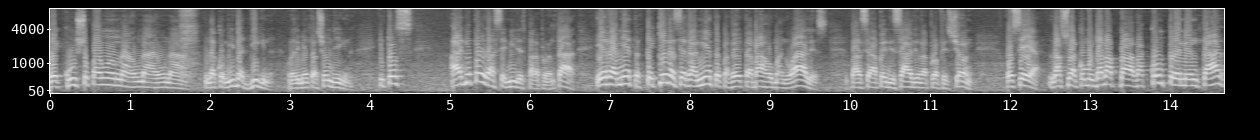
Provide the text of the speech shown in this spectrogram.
recurso para uma, uma, uma, comida digna, uma alimentação digna. Então, alguém pode dar semilhas para plantar, ferramentas, pequenas ferramentas para fazer trabalhos manuais, para ser aprendizagem de uma profissão. Ou seja, a sua comunidade vai complementar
